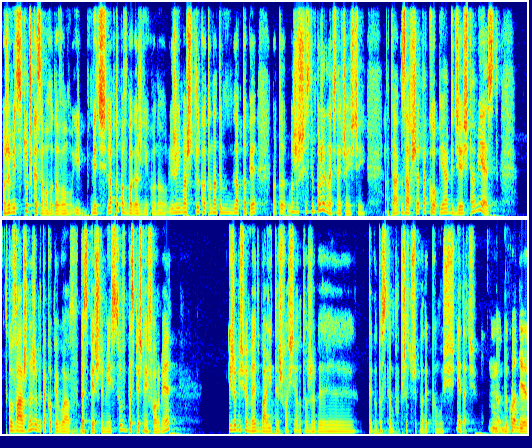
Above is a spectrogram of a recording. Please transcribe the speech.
Możemy mieć stuczkę samochodową i mieć laptopa w bagażniku. No, jeżeli masz tylko to na tym laptopie, no to możesz się z tym pożegnać najczęściej. A tak, zawsze ta kopia gdzieś tam jest. Tylko ważne, żeby ta kopia była w bezpiecznym miejscu, w bezpiecznej formie i żebyśmy my dbali też właśnie o to, żeby tego dostępu przez przypadek komuś nie dać. No dokładnie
